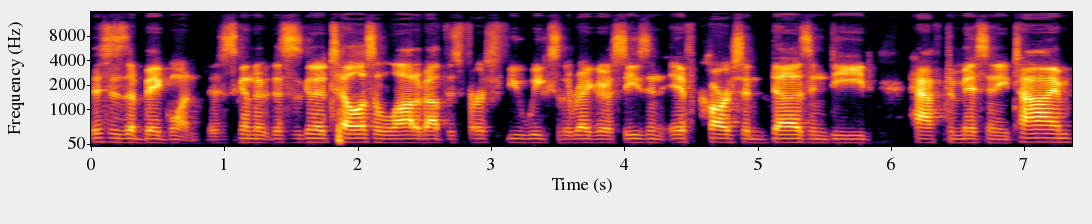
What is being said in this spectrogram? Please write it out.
this is a big one. This is gonna this is gonna tell us a lot about this first few weeks of the regular season if Carson does indeed have to miss any time.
